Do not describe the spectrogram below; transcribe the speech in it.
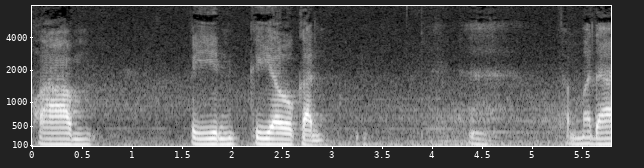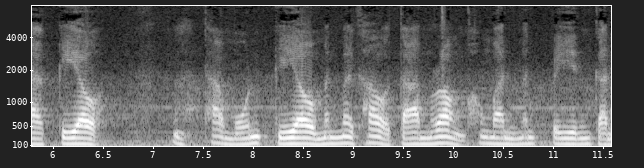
ความปีนเกลียวกัน ธรรมดาเกลียว ถ้าหมุนเกลียวมันไม่เข้าตามร่องของมันมันปีนกัน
